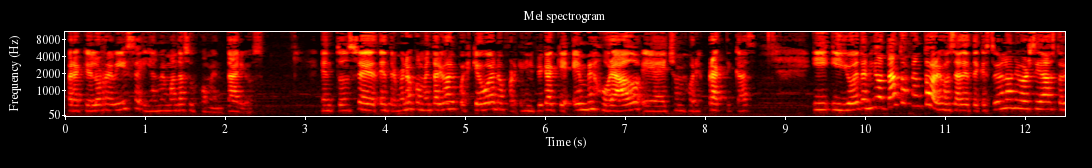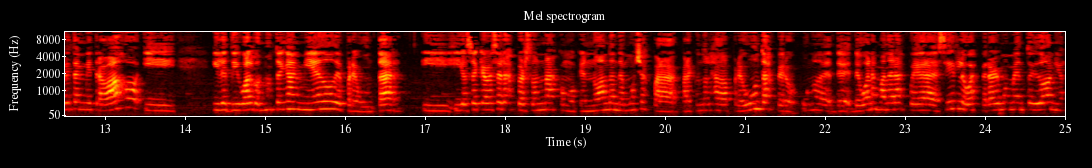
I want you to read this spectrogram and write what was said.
para que él lo revise y él me manda sus comentarios. Entonces, entre menos comentarios hay, pues qué bueno, porque significa que he mejorado, he hecho mejores prácticas y, yo he tenido tantos mentores, o sea, desde que estoy en la universidad hasta ahorita en mi trabajo y, les digo algo, no tengan miedo de preguntar. Y, yo sé que a veces las personas como que no andan de muchas para, para que uno les haga preguntas, pero uno de, de, buenas maneras puede agradecerle o esperar el momento idóneo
